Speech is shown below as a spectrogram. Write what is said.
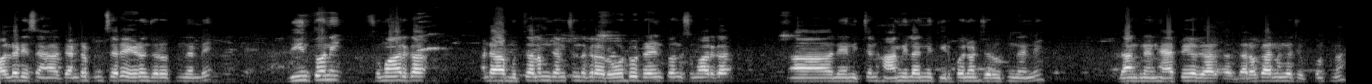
ఆల్రెడీ టెండర్ పిలిచారే వేయడం జరుగుతుందండి. దీంతో సుమారుగా అంటే ఆ ముత్యాలం జంక్షన్ దగ్గర రోడ్డు డ్రైన్తో సుమారుగా నేను ఇచ్చిన హామీలన్నీ తీరిపోయినట్టు జరుగుతుందండి. దానికి నేను హ్యాపీగా గర్వకారణంగా చెప్పుకుంటున్నాను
